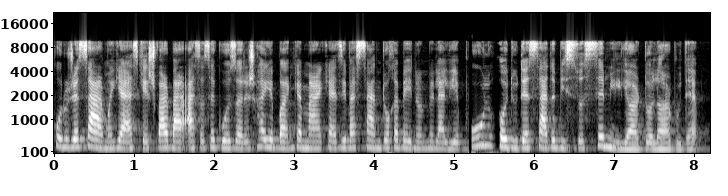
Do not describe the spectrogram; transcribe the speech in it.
خروج سرمایه از کشور بر اساس گزارش های بانک مرکزی و صندوق بین المللی پول حدود 123 میلیارد دلار بوده.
